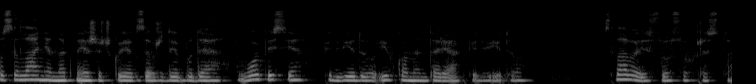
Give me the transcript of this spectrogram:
Посилання на книжечку, як завжди, буде в описі під відео і в коментарях під відео. Слава Ісусу Христу!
